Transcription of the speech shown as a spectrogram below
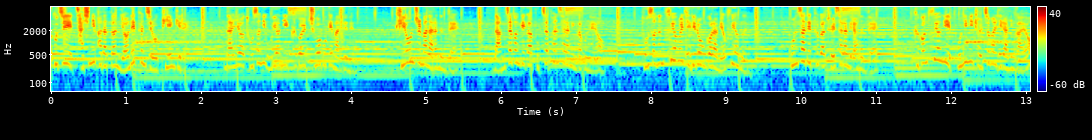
굳이 자신이 받았던 연애 편지로 비행기를 날려 도선이 우연히 그걸 주워보게 만드는 귀여운 줄만 알았는데 남자 관계가 복잡한 사람인가 보네요. 도선은 후영을 데리러 온 거라며 후영은 본사 대표가 될 사람이라는데 그건 후영이 본인이 결정할 일 아닌가요?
